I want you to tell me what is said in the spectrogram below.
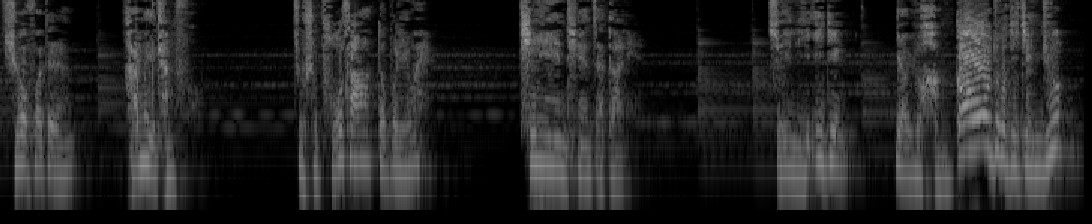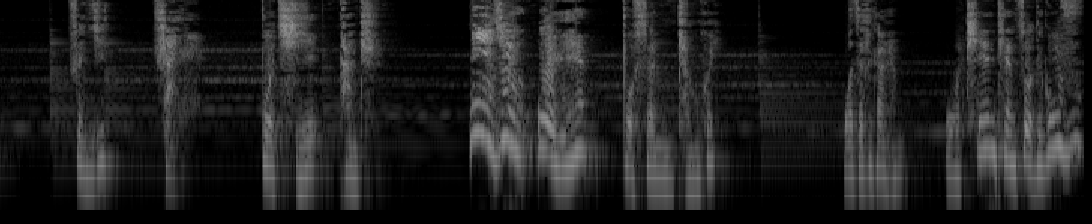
学佛的人还没成佛，就是菩萨都不例外，天天在锻炼，所以你一定要有很高度的警觉，顺境善缘。不起贪痴，逆境恶缘不生嗔恚。我在这干什么？我天天做的功夫，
